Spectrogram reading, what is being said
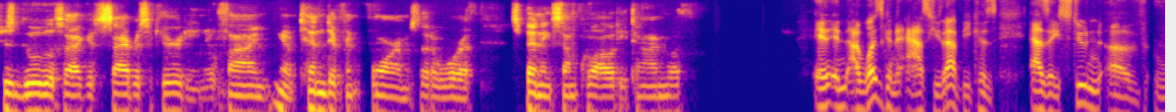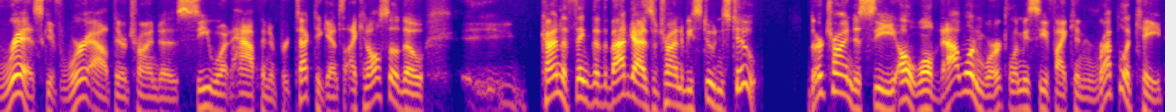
just Google cybersecurity and you'll find, you know, 10 different forums that are worth spending some quality time with And, and I was going to ask you that because as a student of risk, if we're out there trying to see what happened and protect against, I can also though eh, kind of think that the bad guys are trying to be students too. They're trying to see, oh, well, that one worked. Let me see if I can replicate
